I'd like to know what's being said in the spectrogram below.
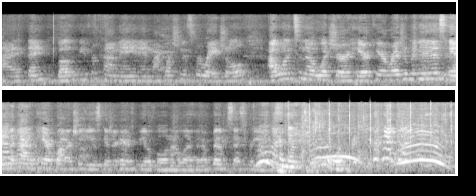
Hi, thank both of you for coming, and my question is for Rachel. I wanted to know what your hair care regimen is and the kind of hair products you use because your hair is beautiful and I love it. I've been obsessed for years. I know too.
